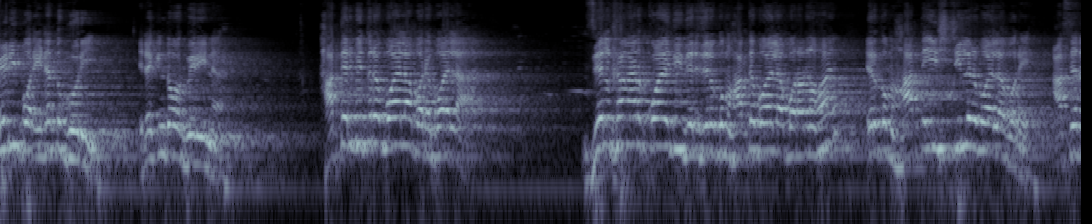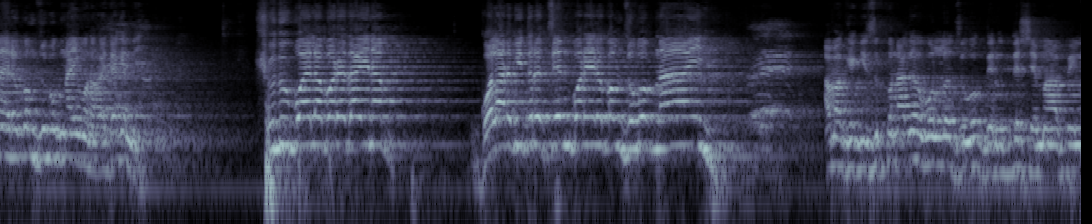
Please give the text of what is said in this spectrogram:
বেরি পরে, এটা তো ঘড়ি, এটা কিন্তু ওর বেরি না। হাতের ভিতরে বয়লা পরে, বয়লা। জেলখানার কয়েদিদের যেরকম হাতে বয়লা পরানো হয়, এরকম হাতে স্টিলের বয়লা পরে আছে না এরকম যুবক নাই মনে হয় দেখেন শুধু বয়লা পরে দেয় না, গলার ভিতরে চেন পরে এরকম যুবক নাই। আমাকে কিছুক্ষণ আগেও বলল, যুবকদের উদ্দেশ্যে মাহফিল।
